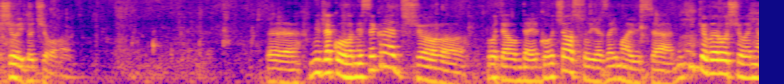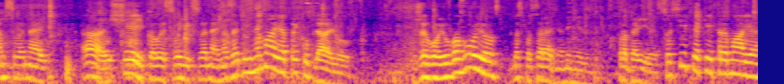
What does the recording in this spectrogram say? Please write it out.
що і до чого. Е, ні для кого не секрет, що протягом деякого часу я займаюся не тільки вирощуванням свиней, а ще й коли своїх свиней на забій немає, прикупляю живою вагою. Безпосередньо мені продає сусід, який тримає.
